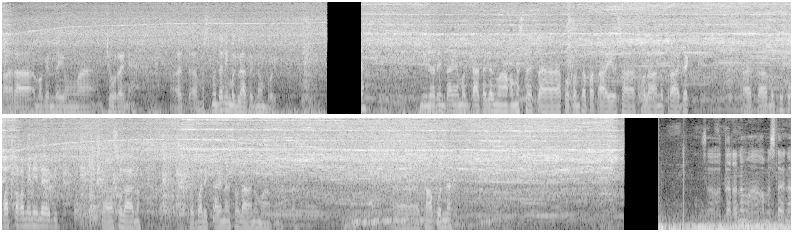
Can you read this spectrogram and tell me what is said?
para maganda yung uh, itsura niya. At ah, mas madaling maglatag ng board. Hindi na rin tayo magtatagal mga kamasta at ah, pupunta pa tayo sa Solano project. At ah, magsusukat pa kami ni Lady sa Solano so balik tayo ng Solano mga kamasta at hapon na so tara na mga kamasta na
